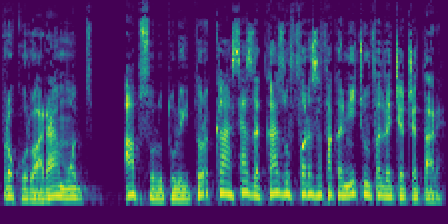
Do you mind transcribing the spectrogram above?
Procuroarea, în mod absolut uluitor, clasează cazul fără să facă niciun fel de cercetare.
